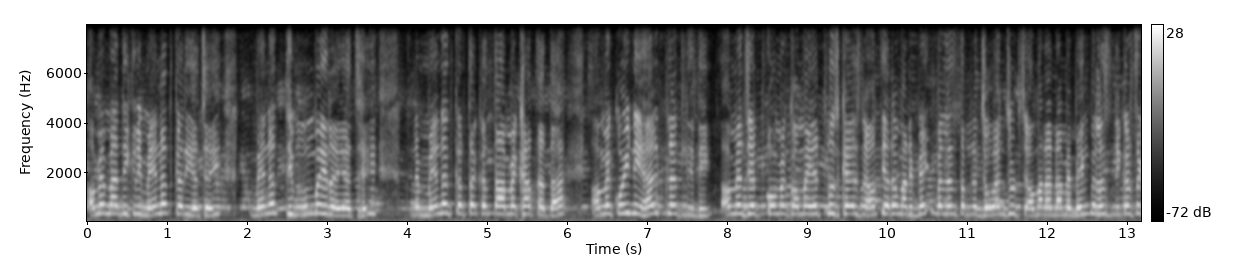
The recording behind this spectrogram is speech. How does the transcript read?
અમે મારી દીકરી મહેનત કરીએ છીએ મહેનતથી મુંબઈ રહીએ છીએ અને મહેનત કરતાં કરતાં અમે ખાતા હતા. અમે કોઈની હેલ્પ નથી લીધી. અમે જેટલું અમે કમાઈ એટલું જ ખાઈએ છીએ. અત્યારે અમારી બેંક બેલેન્સ તમને જોવાનું છૂટશે અમારા નામે બેંક બેલેન્સ નીકળશે.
